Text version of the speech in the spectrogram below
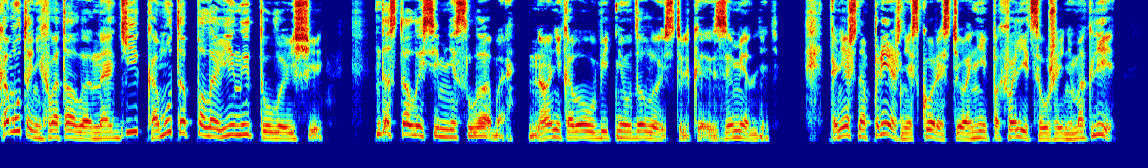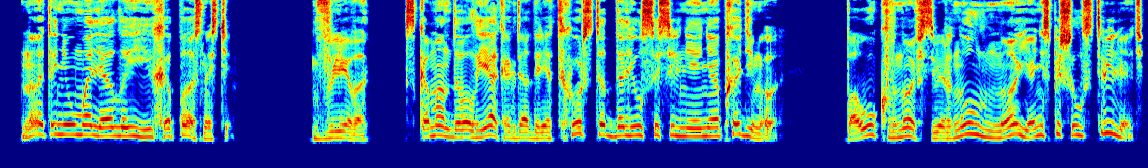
Кому-то не хватало ноги, кому-то половины туловища. Досталось им не слабо, но никого убить не удалось, только замедлить. Конечно, прежней скоростью они похвалиться уже не могли, но это не умаляло их опасности. «Влево!» – скомандовал я, когда Дредхорст отдалился сильнее необходимого. Паук вновь свернул, но я не спешил стрелять.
